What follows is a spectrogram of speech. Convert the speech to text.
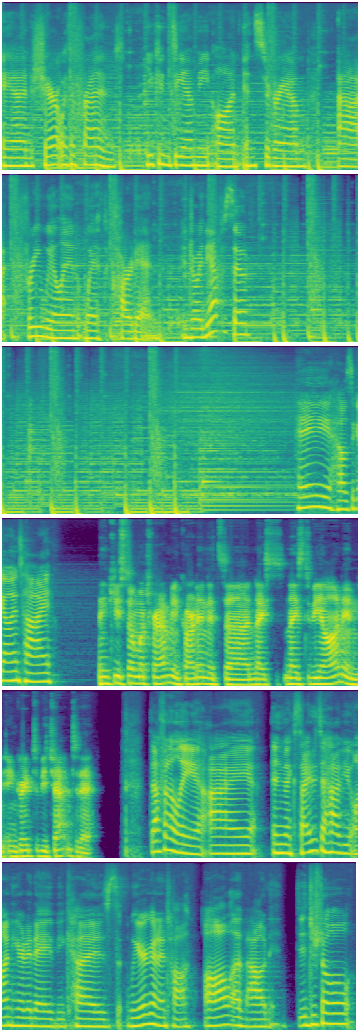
and share it with a friend. You can DM me on Instagram at freewheeling with Carden. Enjoy the episode. Hey, how's it going, Ty? Thank you so much for having me, Carden. It's uh, nice, nice to be on, and, and great to be chatting today. Definitely. I am excited to have you on here today because we're going to talk all about digital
